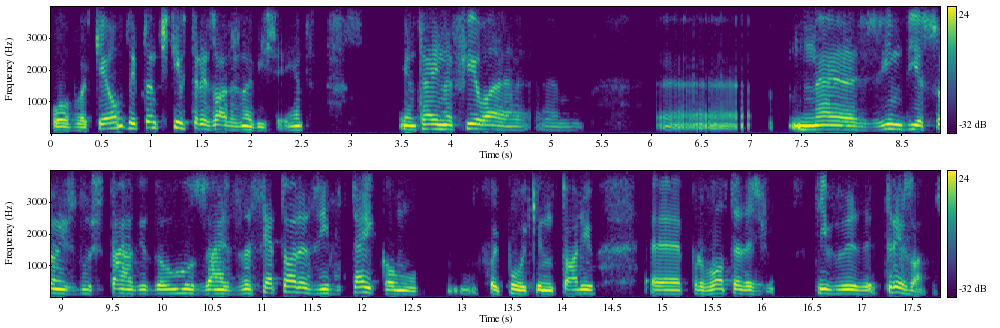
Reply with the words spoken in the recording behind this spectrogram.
houve aqueles, e portanto estive três horas na bicha. Entre, entrei na fila um, uh, nas imediações do estádio da Luz às 17 horas e votei, como foi público e notório, uh, por volta das 20. Tive três horas.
